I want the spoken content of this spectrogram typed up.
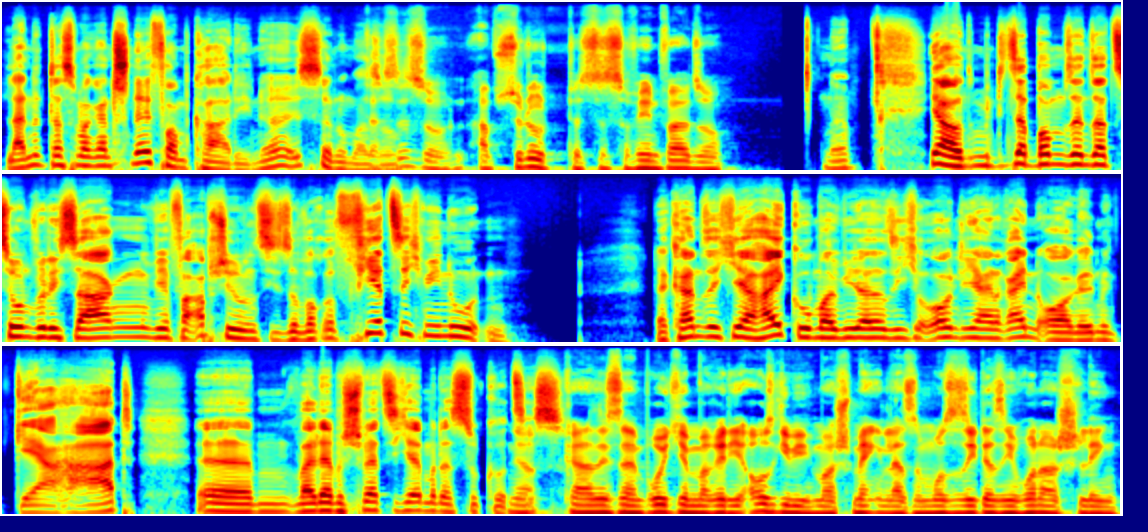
landet das mal ganz schnell vorm Kadi, ne? Ist ja nun mal Das so. ist so, absolut. Das ist auf jeden Fall so. Ja, und mit dieser Bombensensation würde ich sagen, wir verabschieden uns diese Woche. 40 Minuten. Da kann sich hier Heiko mal wieder sich ordentlich einen reinorgeln mit Gerhard, ähm, weil der beschwert sich ja immer, dass es zu kurz Ja, ist. kann er sich sein Brötchen mal richtig ausgiebig mal schmecken lassen, muss er sich das nicht runterschlingen.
